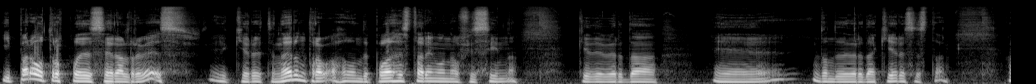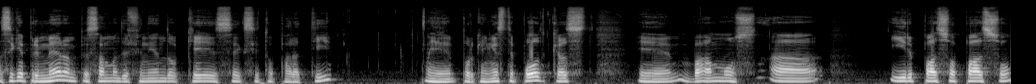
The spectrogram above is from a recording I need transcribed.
Y para otros puede ser al revés. Eh, quiere tener un trabajo donde puedas estar en una oficina que de verdad, eh, donde de verdad quieres estar. Así que primero empezamos definiendo qué es éxito para ti, eh, porque en este podcast vamos a ir paso a paso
